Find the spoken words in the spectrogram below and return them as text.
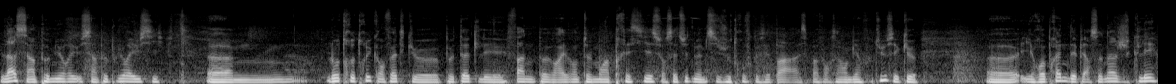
Là, c'est un peu mieux un peu plus réussi. Euh, l'autre truc, en fait, que peut-être les fans peuvent éventuellement apprécier sur cette suite, même si je trouve que c'est pas, pas forcément bien foutu, c'est que euh, ils reprennent des personnages clés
